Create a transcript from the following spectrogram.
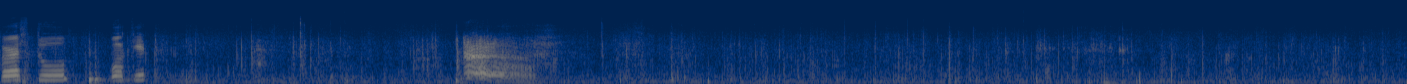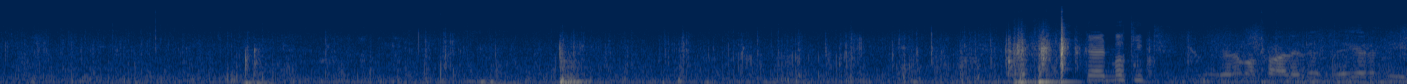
First two bucket. Third bucket. Yeah, I'm gonna call it. They hear the feed.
